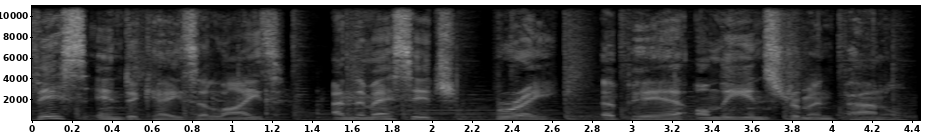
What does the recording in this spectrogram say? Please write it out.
this indicator light and the message brake appear on the instrument panel.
